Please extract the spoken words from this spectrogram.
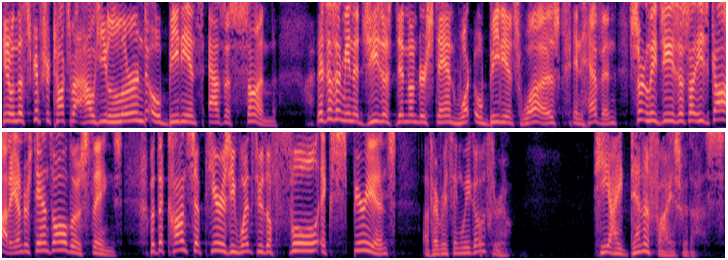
You know, when the scripture talks about how he learned obedience as a son, it doesn't mean that Jesus didn't understand what obedience was in heaven. Certainly Jesus, uh, he's God. He understands all those things. But the concept here is he went through the full experience of everything we go through. He identifies with us.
